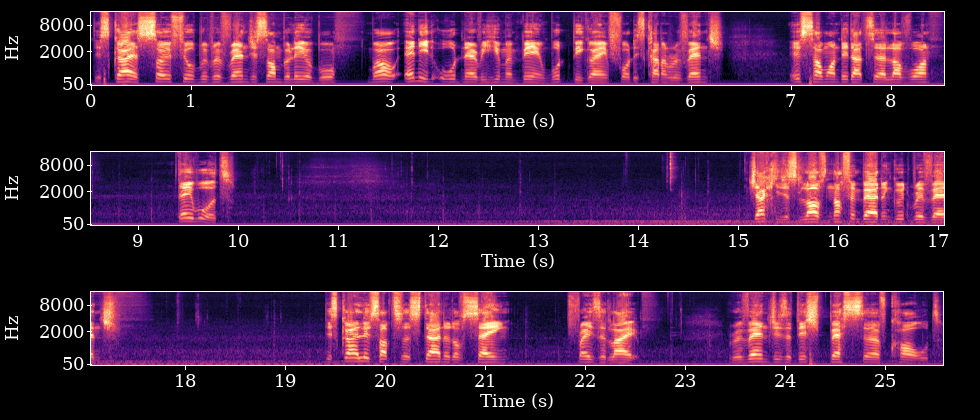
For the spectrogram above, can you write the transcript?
This guy is so filled with revenge, it's unbelievable. Well, any ordinary human being would be going for this kind of revenge. If someone did that to their loved one, they would. Jackie just loves nothing better than good revenge. This guy lives up to the standard of saying phrases like, Revenge is a dish best served cold.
